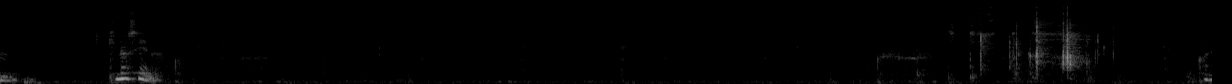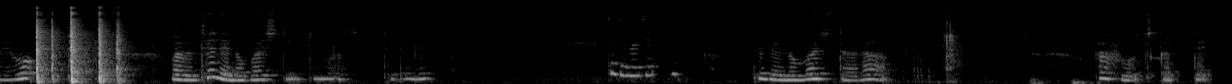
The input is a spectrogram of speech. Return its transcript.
うん。気のせいなのか。これをまず手で伸ばしていきます。手でね。手で伸ばしたらパフを使って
